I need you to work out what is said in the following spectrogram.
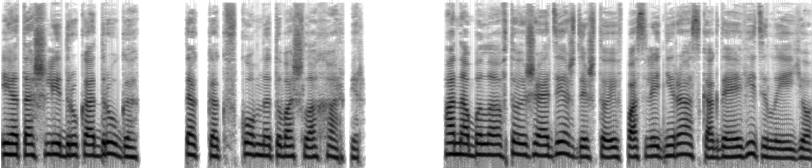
и отошли друг от друга, так как в комнату вошла Харпер. Она была в той же одежде, что и в последний раз, когда я видела ее,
